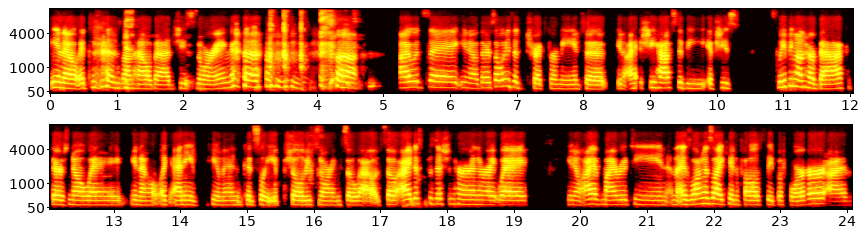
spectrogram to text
You know, it depends on how bad she's snoring. uh, I would say, you know, there's always a trick for me to, you know, I, she has to be, if she's sleeping on her back, there's no way, you know, like any human could sleep. She'll be snoring so loud. So I just position her in the right way. You know, I have my routine, and as long as I can fall asleep before her, I'm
